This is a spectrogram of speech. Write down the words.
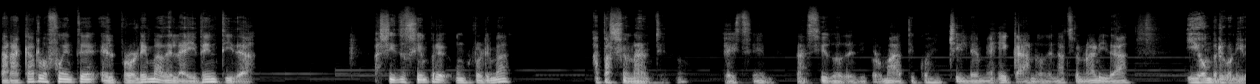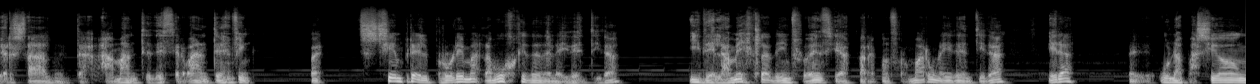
Para Carlos Fuente, el problema de la identidad ha sido siempre un problema apasionante. ¿no? Este, nacido de diplomáticos en Chile, mexicano, de nacionalidad y hombre universal, amante de Cervantes, en fin. siempre el problema, la búsqueda de la identidad y de la mezcla de influencias para conformar una identidad era eh, una pasión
